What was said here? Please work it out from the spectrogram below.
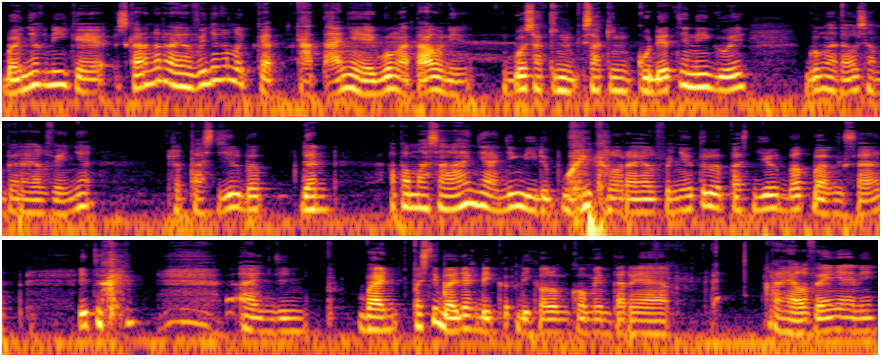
banyak nih kayak sekarang kan Rahel V-nya kan katanya ya gue nggak tahu nih. Gue saking saking kudetnya nih gue gue nggak tahu sampai Rahel V-nya lepas jilbab. Dan apa masalahnya anjing di hidup gue kalau Rahel V-nya itu lepas jilbab bangsat? Itu kan anjing banyak, pasti banyak di di kolom komentarnya Rahel V-nya nih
